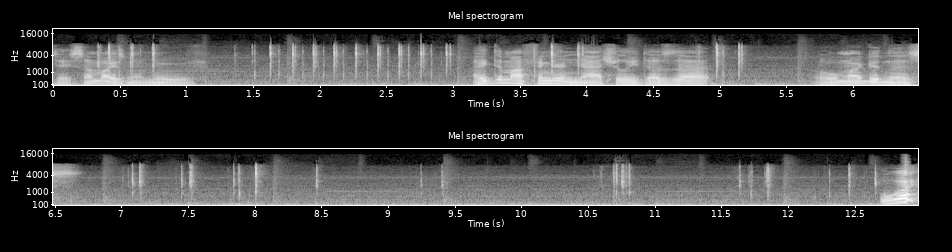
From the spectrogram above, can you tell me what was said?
I say somebody's gonna move. I hate that my finger naturally does that. Oh my goodness. What?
